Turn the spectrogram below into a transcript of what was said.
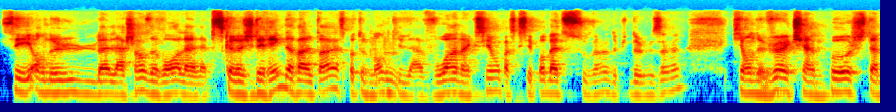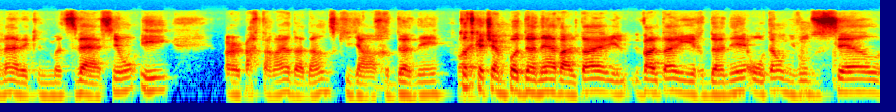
C'est, on a eu la, la chance de voir la, la psychologie des rings de Walter. C'est pas tout le monde Mhm. qui la voit en action parce qu'il s'est pas battu souvent depuis deux ans. Puis on a vu un Champa justement avec une motivation et un partenaire de danse qui en redonnait. Tout ce que Champa donnait à Walter, il, Walter il redonnait autant au niveau du sel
